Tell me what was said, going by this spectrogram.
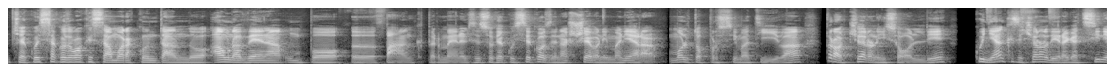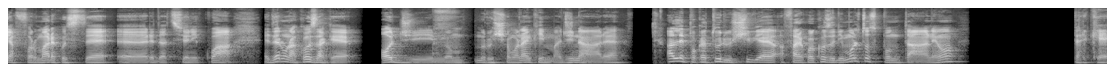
Cioè, questa cosa qua che stavamo raccontando ha una vena un po' eh, punk per me, nel senso che queste cose nascevano in maniera molto approssimativa, però c'erano i soldi, quindi anche se c'erano dei ragazzini a formare queste eh, redazioni qua, ed era una cosa che oggi non riusciamo neanche a immaginare, all'epoca tu riuscivi a fare qualcosa di molto spontaneo, perché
